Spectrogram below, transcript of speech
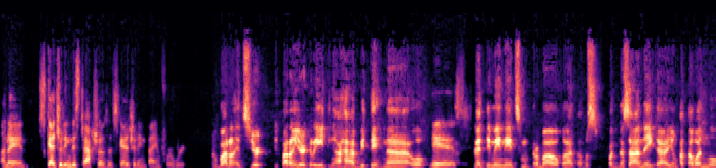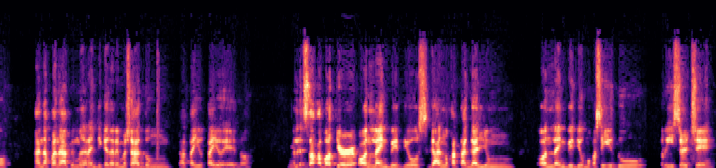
ano yun, scheduling distractions and scheduling time for work. Parang it's your parang you're creating a habit eh na oh. Yes. 20 minutes magtrabaho ka tapos pag nasanay ka yung katawan mo hanap-hanapin mo na rin, hindi ka na rin masyadong tatayo-tayo eh, no? Mm-hmm. Let's talk about your online videos. Gaano katagal yung online video mo? Kasi you do research eh.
